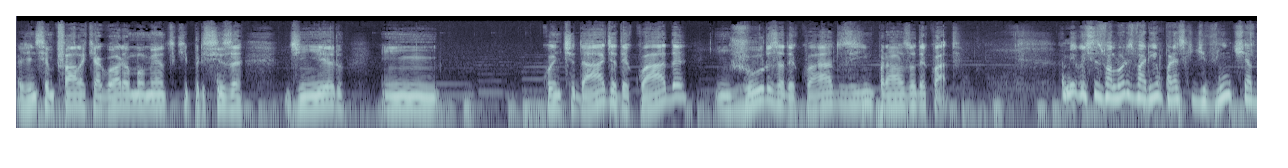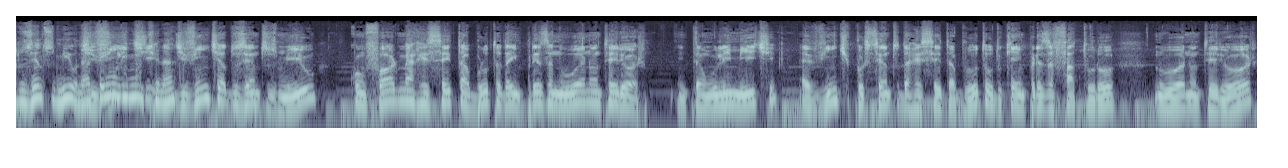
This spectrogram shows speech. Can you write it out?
A gente sempre fala que agora é o momento que precisa dinheiro em quantidade adequada, em juros adequados e em prazo adequado. Amigo, esses valores variam, parece que de 20 a 200 mil, né? De Tem 20, um limite, né? De 20 a 200 mil, conforme a receita bruta da empresa no ano anterior. Então o limite é 20% da receita bruta, ou do que a empresa faturou no ano anterior,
